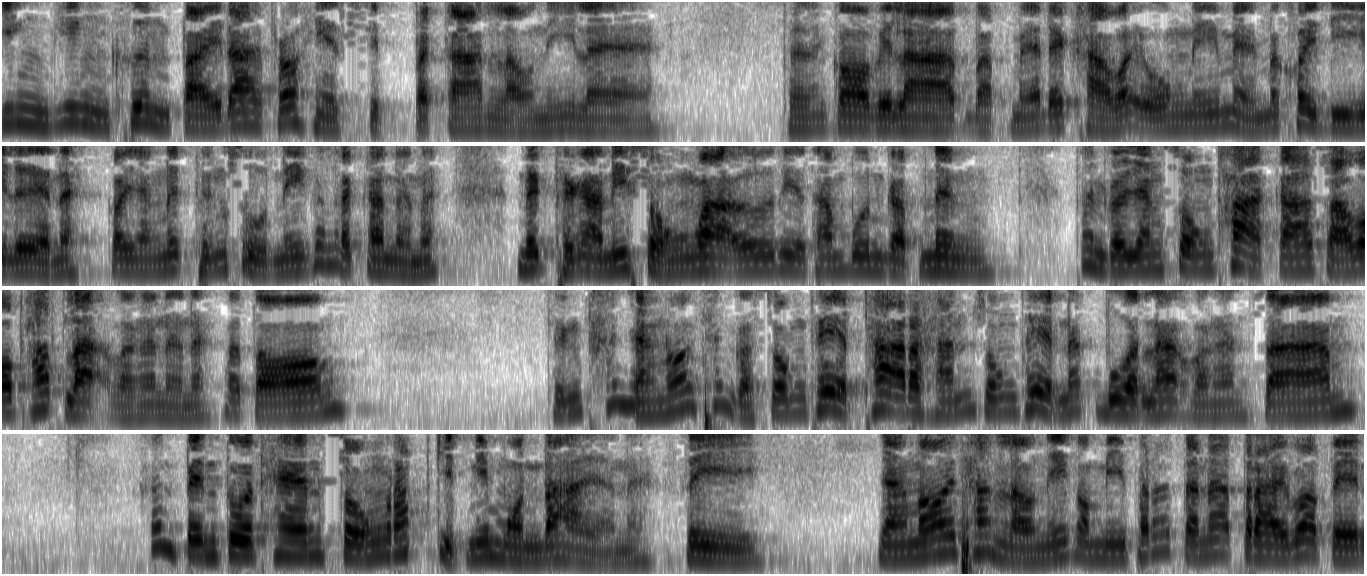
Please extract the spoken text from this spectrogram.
ยิ่งยิ่งขึ้นไปได้ เพราะเหตุสิบประการเหล่านี้แล เพราะฉะนั้นก็เวลาแบบแม้ได้ข่าวว่าองค์นี้แม่ไม่ค่อยดีเลยนะก็ยังนึกถึงสูตรนี้ก็แล้วกันนะนะนึกถึงอนนิสงส์ว่าเออเนี่ยทำบุญกับหนึ่งท่านก็ยังทรงผ้ากาสาวพัดละว่างั้นนะนะก็ต้องถึงท่านอย่างน้อยท่านก็ทรงเพศพระอรหันต์ทรงเพศนักบวชละว่างั้นสามท่านเป็นตัวแทนสงรับกิจนิมนต์ได้อะนะสี่อย่างน้อยท่านเหล่านี้ก็มีพระรัตนตรัยว่าเป็น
